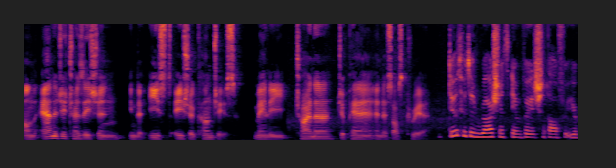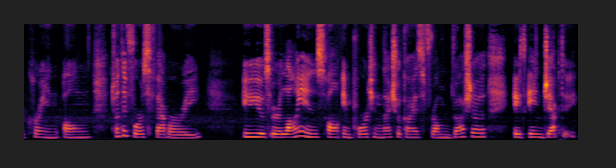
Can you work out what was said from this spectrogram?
on the energy transition in the East Asia countries mainly China, Japan, and South Korea. Due to the Russia's invasion of Ukraine on 24th February, EU's reliance on importing natural gas from Russia is in jeopardy.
